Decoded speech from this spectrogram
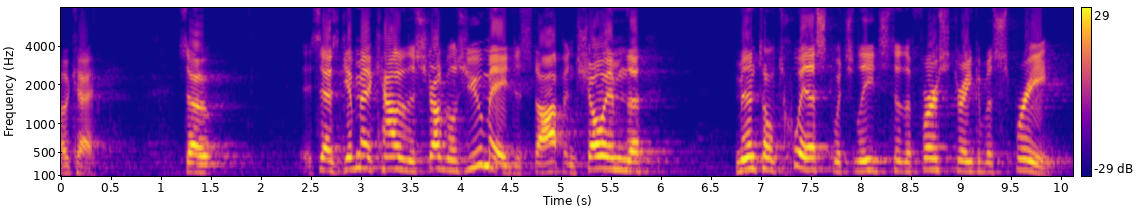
Okay. So it says, give him an account of the struggles you made to stop and show him the mental twist which leads to the first drink of a spree.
